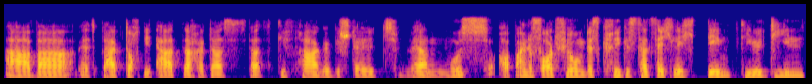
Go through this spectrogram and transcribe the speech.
Aber es bleibt doch die Tatsache, dass, dass die Frage gestellt werden muss, ob eine Fortführung des Krieges tatsächlich dem Ziel dient,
